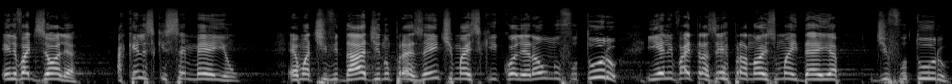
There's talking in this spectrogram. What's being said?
ele vai dizer: olha, aqueles que semeiam, é uma atividade no presente, mas que colherão no futuro, e ele vai trazer para nós uma ideia de futuro.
